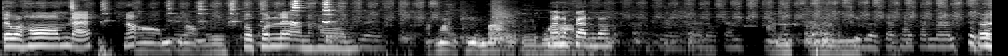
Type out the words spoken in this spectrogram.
แต่ว่าหอมได้เนาะหอมพี่น้องเลยเพื่อพ้นแล้วนะหอมหักไม้ขึ้นบ้านแต่โบราณมานำกันบ่มานำกันเออ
